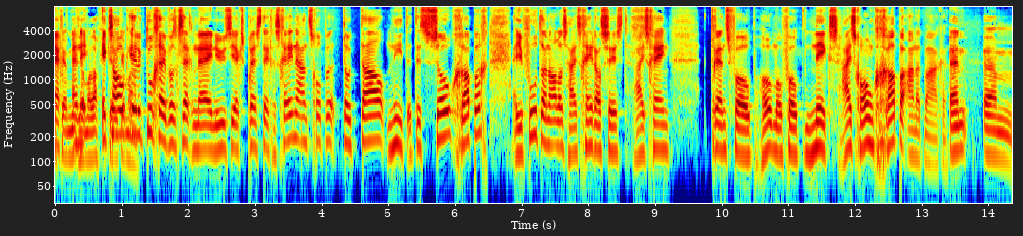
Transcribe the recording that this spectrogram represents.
Echt. ik en zou ook maar- eerlijk toegeven als ik zeg, nee, nu is hij expres tegen schenen aan het schoppen. Totaal niet. Het is zo grappig. En je voelt aan alles, hij is geen racist. Hij is geen transfoob, homofoob, niks. Hij is gewoon grappen aan het maken. En ehm,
